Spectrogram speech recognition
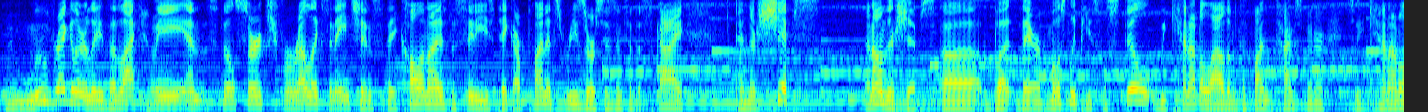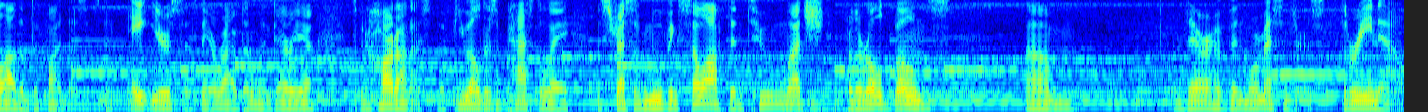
We move regularly. The Lakmi and still search for relics and ancients. They colonize the cities, take our planet's resources into the sky, and their ships, and on their ships. Uh, but they're mostly peaceful. Still, we cannot allow them to find the time spinner, so we cannot allow them to find us. It's been eight years since they arrived on Windaria. It's been hard on us. The few elders have passed away. The stress of moving so often, too much for their old bones. There have been more messengers, three now,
